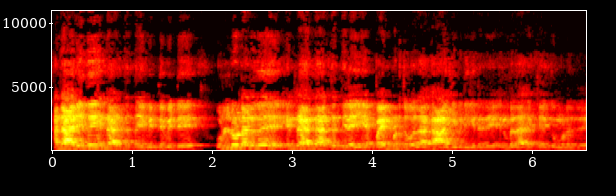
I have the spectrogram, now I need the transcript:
அந்த அறிவு என்ற அர்த்தத்தை விட்டுவிட்டு உள்ளுணர்வு என்ற அந்த அர்த்தத்திலேயே பயன்படுத்துவதாக ஆகிவிடுகிறது என்பதாக கேட்கும் பொழுது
